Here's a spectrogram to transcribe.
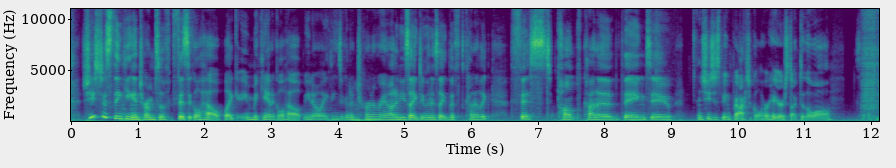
she's just thinking in terms of physical help, like mechanical help. You know, like things are gonna mm-hmm. turn around. And he's like doing his like the kind of like fist pump kind of thing too. And she's just being practical. Her hair stuck to the wall. So,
